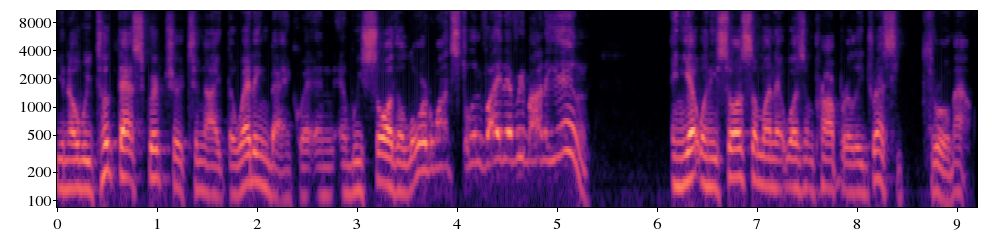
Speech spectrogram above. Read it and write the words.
You know, we took that scripture tonight, the wedding banquet, and, and we saw the Lord wants to invite everybody in. And yet, when he saw someone that wasn't properly dressed, he threw him out.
